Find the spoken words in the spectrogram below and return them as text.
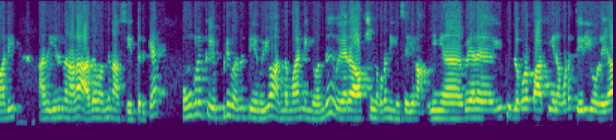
மாதிரி அது இருந்தனால அதை வந்து நான் சேர்த்துருக்கேன். உங்களுக்கு எப்படி வந்து தேவையோ அந்த மாதிரி நீங்க வந்து வேற ஆப்ஷன்ல கூட நீங்க செய்யலாம். நீங்க வேற யூடியூப்ல கூட பாத்தீங்கன்னா கூட தெரியும் இல்லையா?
